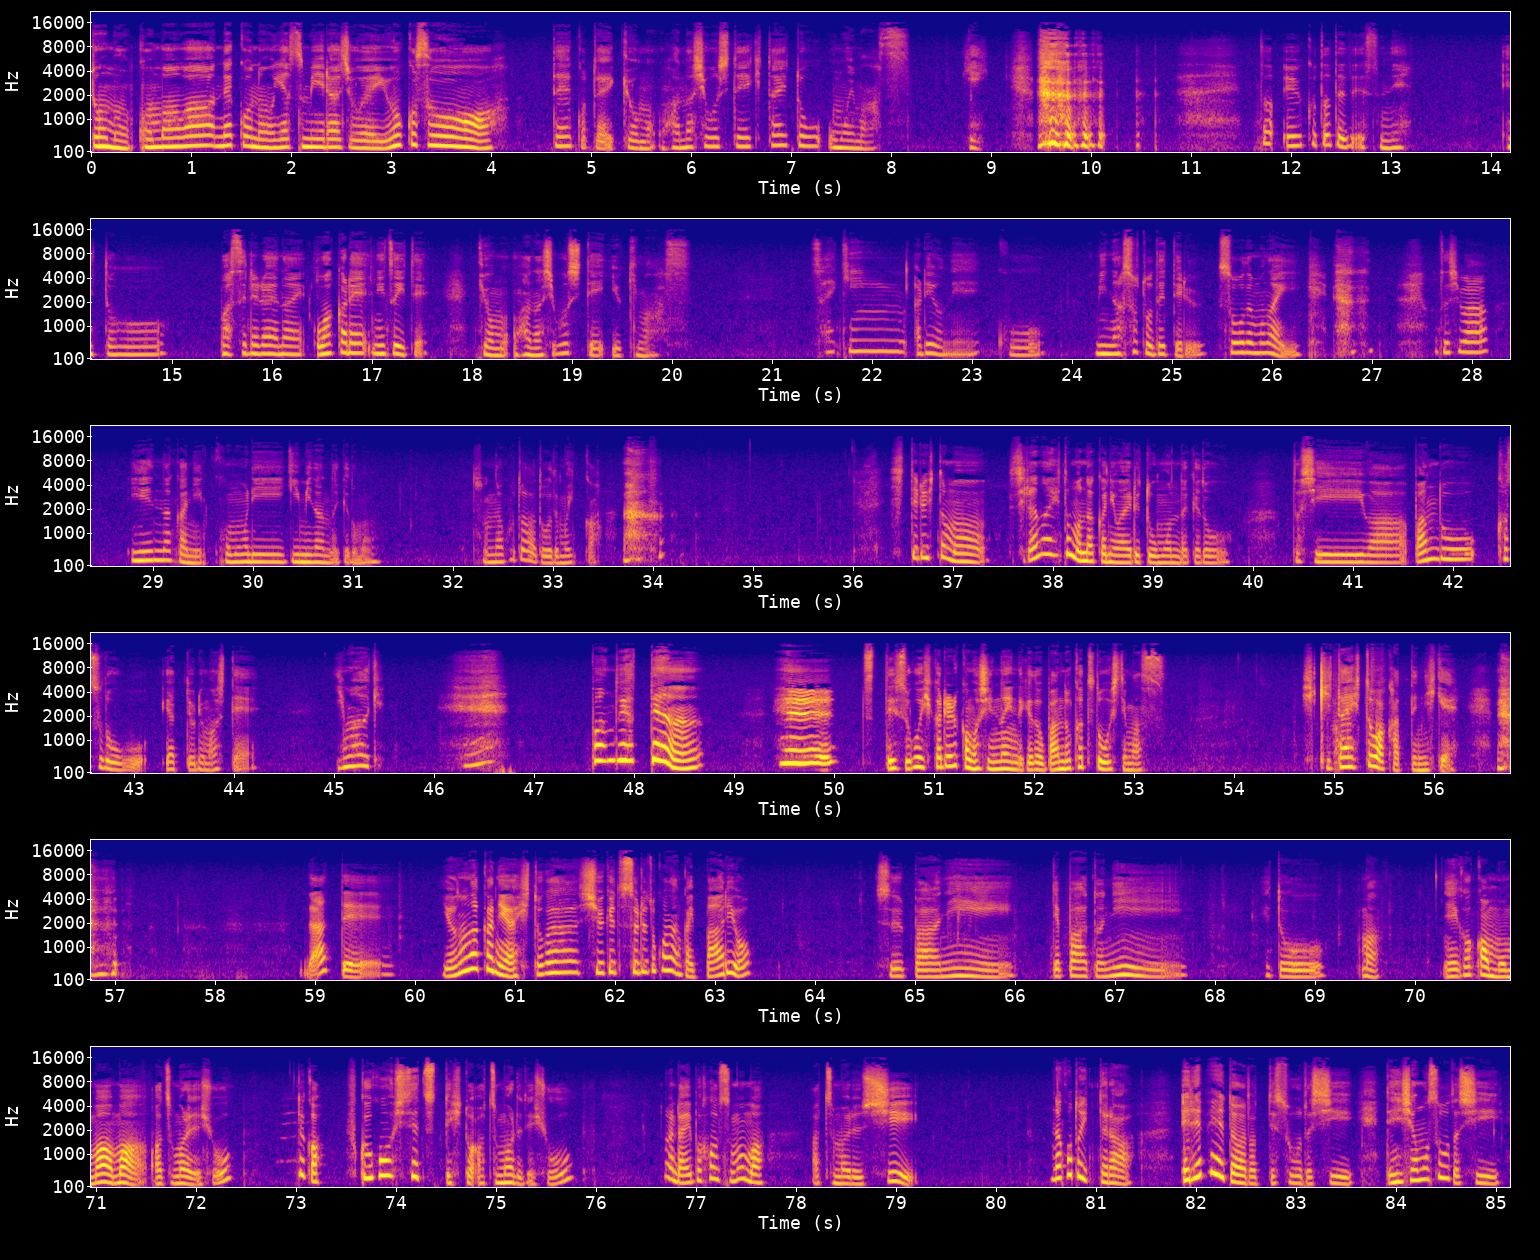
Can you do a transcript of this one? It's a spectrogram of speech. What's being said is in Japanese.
どうもこんばんは。猫のおやすみラジオへようこそ。ってことで今日もお話をしていきたいと思います。イエイ。ということでですね。えっと忘れられないお別れについて今日もお話をしていきます。最近あれよね。こうみんな外出てる。そうでもない。私は家の中にこもり気味なんだけども。そんなことはどうでもいいか。知ってる人も知らない人も中にはいると思うんだけど私はバンド活動をやっておりまして今だけ「え？ー、バンドやってん？へえ」つってすごい弾かれるかもしんないんだけどバンド活動をしてます。弾きたい人は勝手に弾け。だって世の中には人が集結するとこなんかいっぱいあるよ。スーパーにデパートにえっとまあ映画館もまあまあ集まるでしょ。てか複合施設って人集まるでしょ、まあ、ライブハウスもまあ集まるし。なこと言ったらエレベーターだってそうだし電車もそうだし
